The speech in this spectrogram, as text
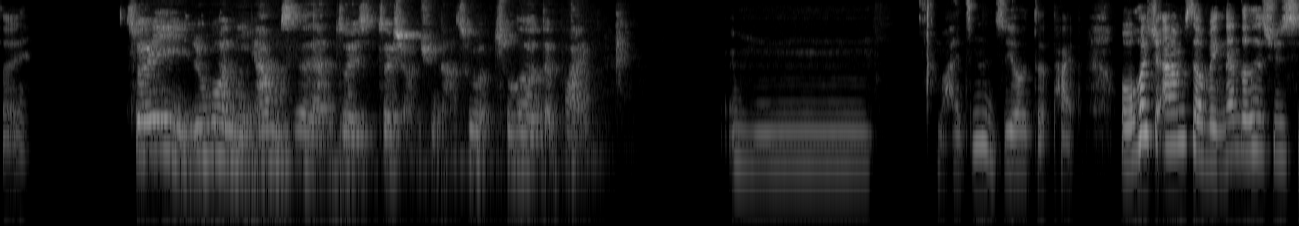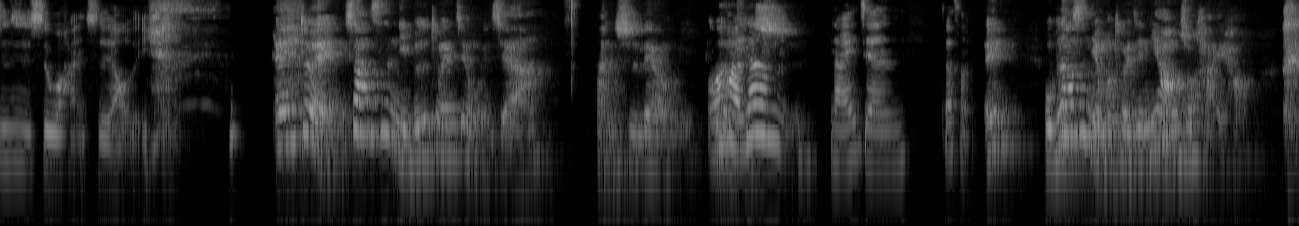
所以，所以如果你阿姆斯特丹最最喜欢去哪？除了除了 The Pipe，嗯，我还真的只有 The Pipe，我会去 Amsterdam，但都是去吃日式或韩式料理。哎，对，上次你不是推荐我一家韩式料理？我好像哪一间叫什么？哎，我不知道是你有没有推荐，你好像说还好。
